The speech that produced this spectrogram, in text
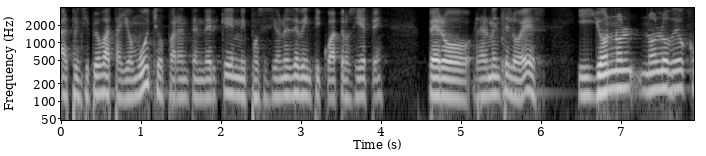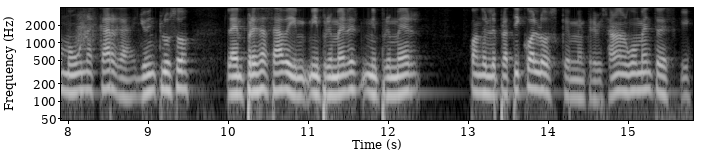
al principio batalló mucho para entender que mi posición es de 24/7, pero realmente lo es. Y yo no, no lo veo como una carga. Yo incluso, la empresa sabe, y mi primer, mi primer, cuando le platico a los que me entrevistaron en algún momento, es que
